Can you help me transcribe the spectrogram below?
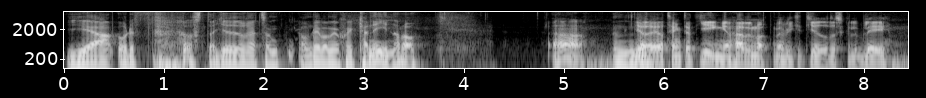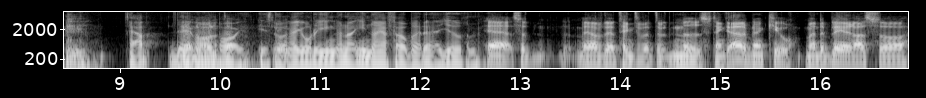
Ja, och det första djuret, som, om det var människa, är kaniner då. Aha. Mm. Ja, jag tänkte att gingen hade något med vilket djur det skulle bli. Ja, det Men var var en bra gissning. var- Men jag gjorde inglarna innan jag förberedde djuren. Ja, så jag, jag tänkte att det- så tänkte jag att det blir en ko. Men det blir alltså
